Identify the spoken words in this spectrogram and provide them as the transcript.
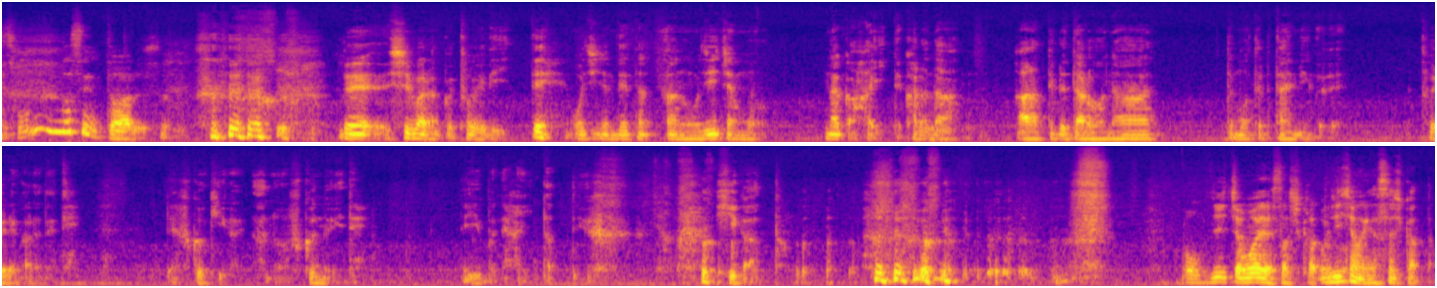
そんな銭湯ある？でしばらくトイレ行っておじいちゃん出たあのおじいちゃんも中入って体洗ってるだろうなって思ってるタイミングでトイレから出てで服着替えあの服脱いでで湯船入ったっていう日があったおじいちゃんは優しかったおじいちゃんは優しかった。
